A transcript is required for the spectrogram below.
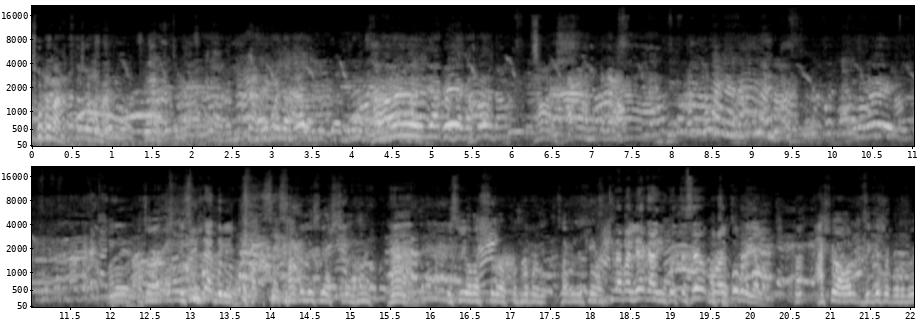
ছোট মান মান হ্যাঁ, হ্যাঁ। আচ্ছা এসপিটার দিকে সাইকেল এসে আসছিল হ্যাঁ এসপি ওরা আসছিল প্রশ্ন করে সাইকেল লেখা করতেছে মনে হয় হ্যাঁ, আসবে আবার জিজ্ঞাসা করবে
